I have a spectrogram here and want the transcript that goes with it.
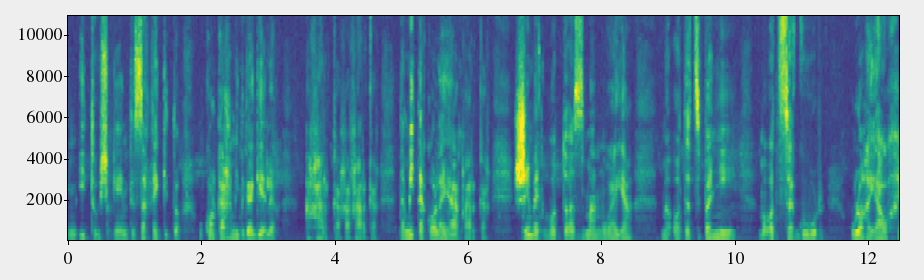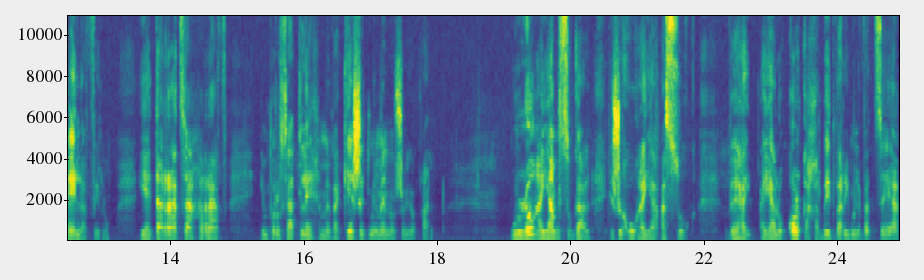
עם איתוש, כן? תשחק איתו. הוא כל כך מתגעגע לך. אחר כך, אחר כך. תמיד הכל היה אחר כך. שימק באותו הזמן הוא היה מאוד עצבני, מאוד סגור. הוא לא היה אוכל אפילו. היא הייתה רצה אחריו עם פרוסת לחם, מבקשת ממנו שהוא יאכל. הוא לא היה מסוגל. כשהוא היה עסוק והיה לו כל כך הרבה דברים לבצע,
